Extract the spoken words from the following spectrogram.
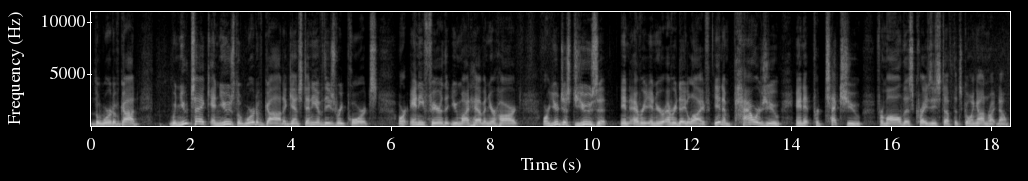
the Word of God when you take and use the Word of God against any of these reports or any fear that you might have in your heart, or you just use it in every in your everyday life, it empowers you and it protects you from all this crazy stuff that's going on right now.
